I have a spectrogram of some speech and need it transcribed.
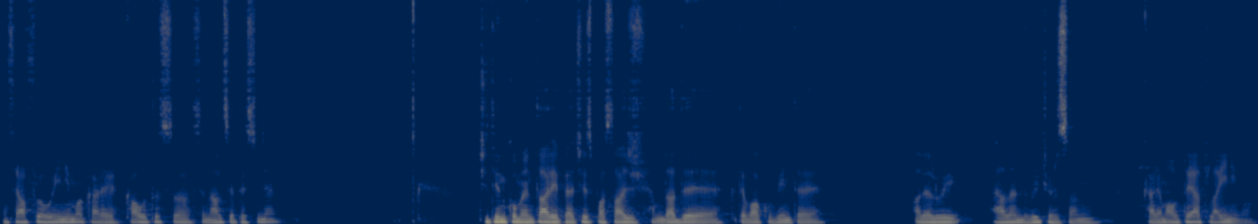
nu se află o inimă care caută să se înalțe pe sine? Citind comentarii pe acest pasaj, am dat de câteva cuvinte ale lui Alan Richardson, care m-au tăiat la inimă.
